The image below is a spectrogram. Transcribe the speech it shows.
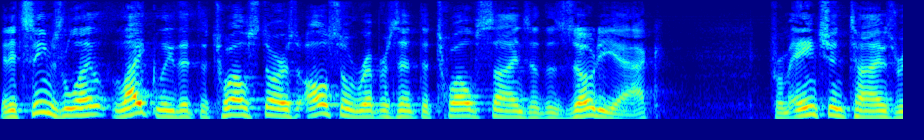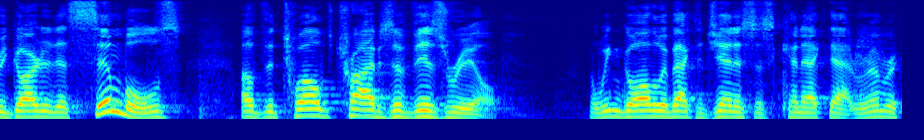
And it seems li- likely that the 12 stars also represent the 12 signs of the zodiac from ancient times regarded as symbols of the 12 tribes of Israel. And we can go all the way back to Genesis and connect that. Remember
